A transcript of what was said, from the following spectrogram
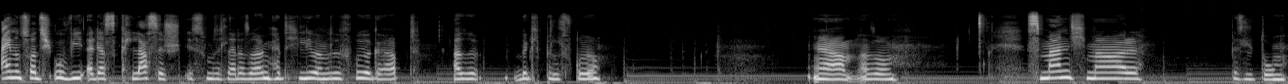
21 Uhr wie äh, das klassisch ist muss ich leider sagen. Hätte ich lieber ein bisschen früher gehabt. Also wirklich ein bisschen früher. Ja also ist manchmal bisschen dumm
